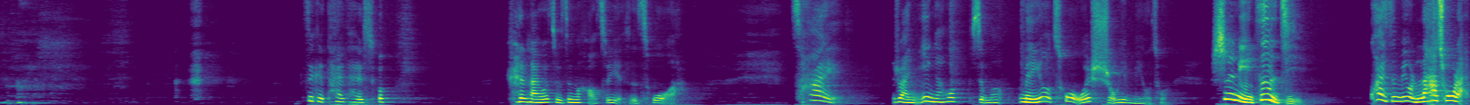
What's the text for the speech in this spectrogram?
这个太太说：“原来我煮这么好吃也是错啊，菜软硬啊或什么没有错，我手也没有错，是你自己筷子没有拉出来，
